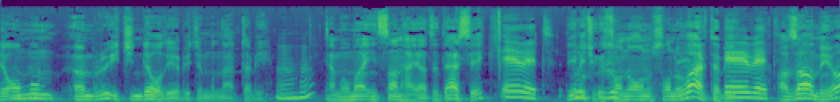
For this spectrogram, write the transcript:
Ve o mum ömrü içinde oluyor bütün bunlar tabii. Hı hı. Yani muma insan hayatı dersek. Evet. Değil mi? Çünkü sonu onun sonu var tabii. Evet. Azalmıyor.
